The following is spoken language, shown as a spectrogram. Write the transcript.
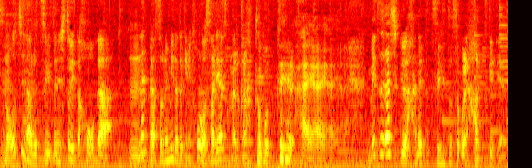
そのオチのあるツイートにしといた方が、うん。なんかそれ見た時にフォローされやすくなるかなと思って。はいはいはいはい。珍しく跳ねたツイートそこに貼っつけてやる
